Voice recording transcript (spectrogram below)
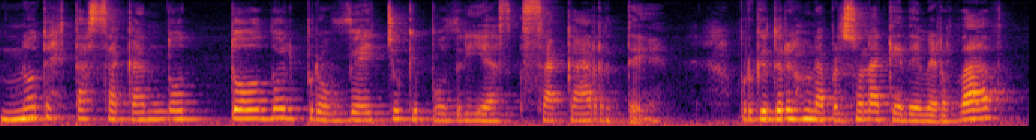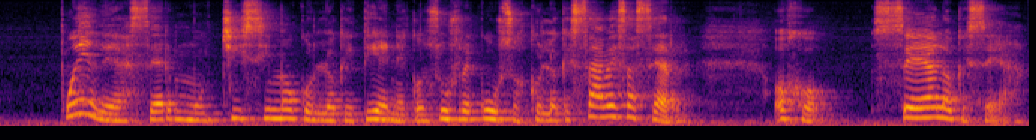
no te estás sacando todo el provecho que podrías sacarte. Porque tú eres una persona que de verdad puede hacer muchísimo con lo que tiene, con sus recursos, con lo que sabes hacer. Ojo, sea lo que sea.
